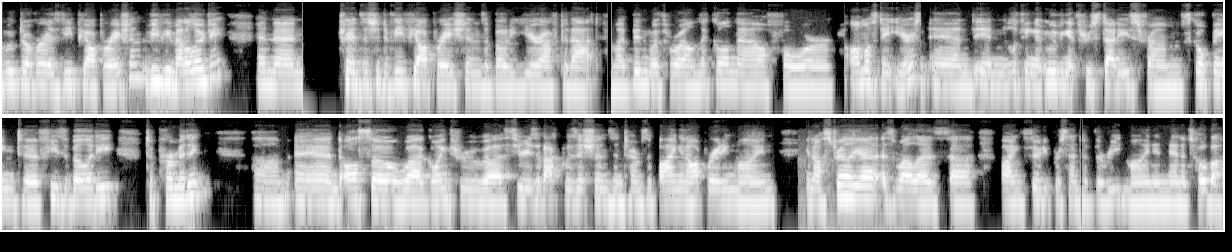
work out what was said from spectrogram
moved over as VP operation, VP metallurgy, and then transitioned to VP operations about a year after that. I've been with Royal Nickel now for almost eight years and in looking at moving it through studies from scoping to feasibility to permitting. Um, and also uh, going through a series of acquisitions in terms of buying an operating mine in Australia, as well as uh, buying 30% of the Reed mine in Manitoba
